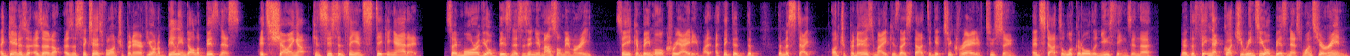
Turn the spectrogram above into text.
again, as a, as, a, as a successful entrepreneur, if you're on a billion dollar business, it's showing up consistency and sticking at it. So, more of your business is in your muscle memory so you can be more creative. I, I think that the, the mistake entrepreneurs make is they start to get too creative too soon and start to look at all the new things and the you know, the thing that got you into your business once you're in,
